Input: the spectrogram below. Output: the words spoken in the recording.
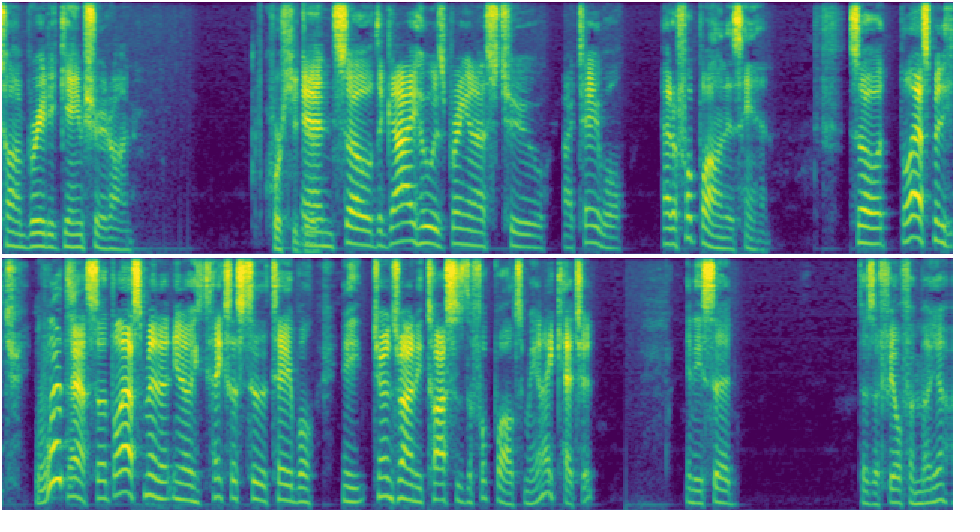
Tom Brady game shirt on. Of course you did. And so the guy who was bringing us to our table had a football in his hand. So at the last minute, he, what? yeah. So at the last minute, you know, he takes us to the table and he turns around, he tosses the football to me, and I catch it, and he said, "Does it feel familiar?"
